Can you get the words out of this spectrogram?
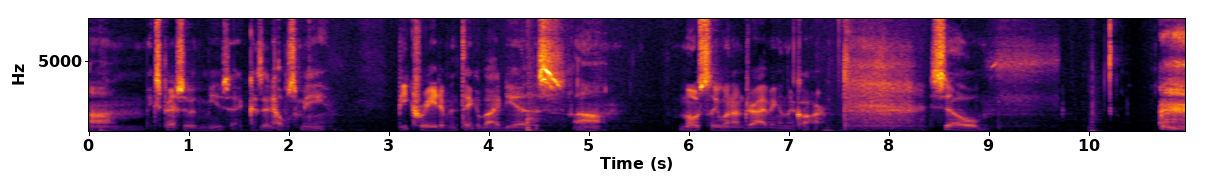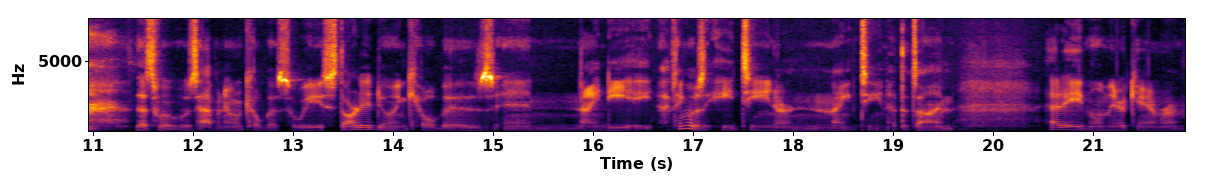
um, especially with music, because it helps me be creative and think of ideas. Um, mostly when I'm driving in the car. So that's what was happening with Kill Biz. So we started doing Kill Biz in 98. I think it was 18 or 19 at the time. Had an 8 millimeter camera.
